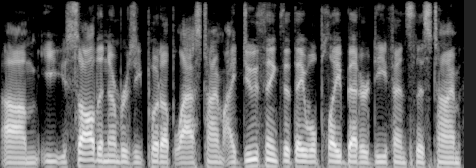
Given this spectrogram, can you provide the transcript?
Um, you, you, saw the numbers he put up last time. I do think that they will play better defense this time.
